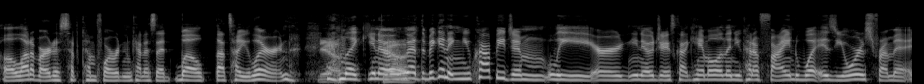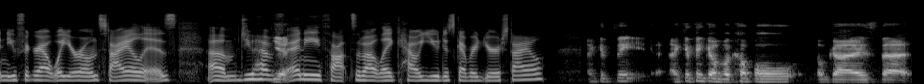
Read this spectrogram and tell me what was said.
a lot of artists have come forward and kind of said, "Well, that's how you learn." Yeah. And like you know, Yeah. at the beginning, you copy Jim Lee or you know J. Scott Campbell, and then you kind of find what is yours from it, and you figure out what your own style is. Um, do you have Yeah. any thoughts about like how you discovered your style? I could think I could think of a couple of guys that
